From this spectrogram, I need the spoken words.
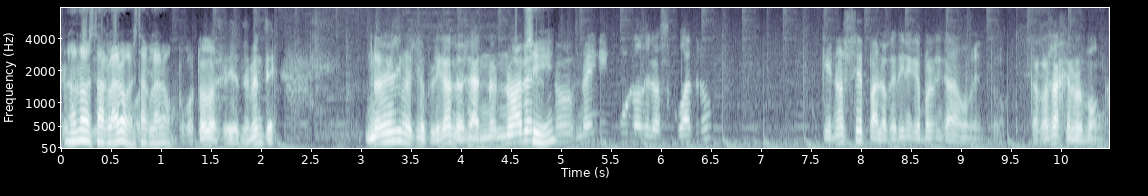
No, no, está claro, está claro. Un poco todos, evidentemente. No sé si me estoy explicando. O sea, no, no, haber- Sí. no, no hay ninguno de los cuatro que no sepa lo que tiene que poner en cada momento. Otra cosa es que no lo ponga.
